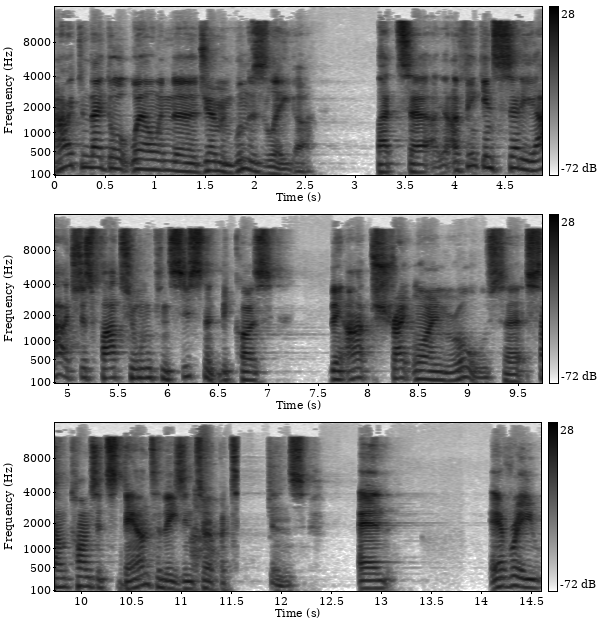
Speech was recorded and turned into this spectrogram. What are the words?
I reckon they do it well in the German Bundesliga. But uh, I think in Serie A, it's just far too inconsistent because there aren't straight line rules. Uh, sometimes it's down to these interpretations. And every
